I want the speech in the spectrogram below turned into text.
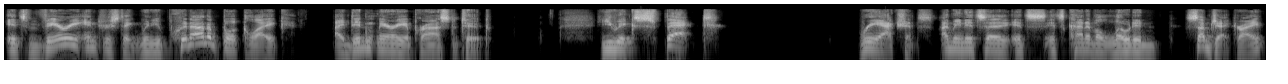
it's very interesting when you put out a book like "I Didn't Marry a Prostitute." You expect reactions. I mean, it's a it's it's kind of a loaded subject, right?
